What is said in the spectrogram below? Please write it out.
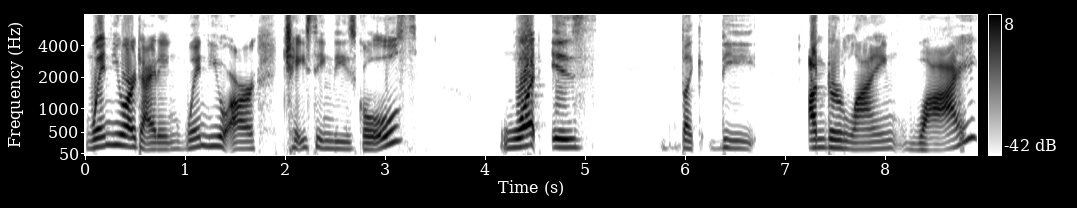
when you are dieting, when you are chasing these goals what is like the underlying why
